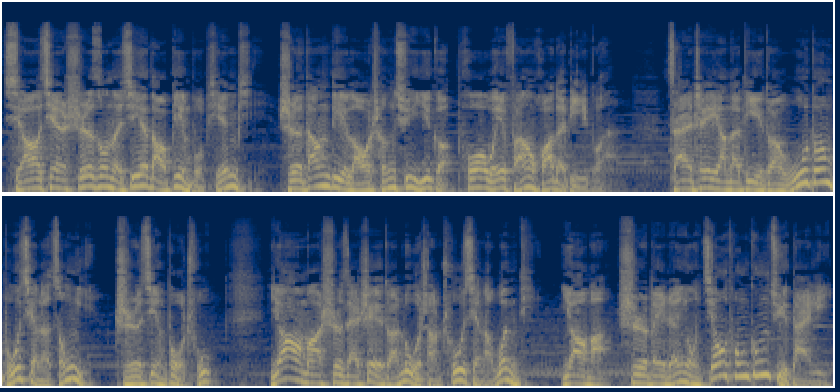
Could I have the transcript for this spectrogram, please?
小倩失踪的街道并不偏僻，是当地老城区一个颇为繁华的地段。在这样的地段，无端不见了踪影，只进不出。要么是在这段路上出现了问题，要么是被人用交通工具代理。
